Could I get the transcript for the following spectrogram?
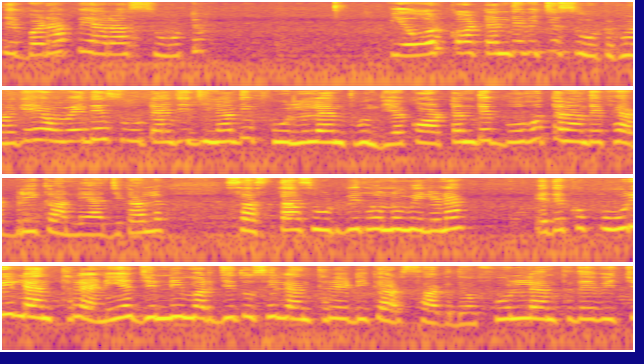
ਤੇ ਬੜਾ ਪਿਆਰਾ ਸੂਟ। ਪਿਓਰ ਕਾਟਨ ਦੇ ਵਿੱਚ ਸੂਟ ਹੋਣਗੇ। ਉਵੇਂ ਦੇ ਸੂਟ ਹੈ ਜੀ, ਜਿਨ੍ਹਾਂ ਦੀ ਫੁੱਲ ਲੈਂਥ ਹੁੰਦੀ ਹੈ। ਕਾਟਨ ਦੇ ਬਹੁਤ ਤਰ੍ਹਾਂ ਦੇ ਫੈਬਰਿਕ ਆਨੇ ਅੱਜ ਕੱਲ ਸਸਤਾ ਸੂਟ ਵੀ ਤੁਹਾਨੂੰ ਮਿਲਣਾ। ਇਹ ਦੇਖੋ ਪੂਰੀ ਲੈਂਥ ਰਹਿਣੀ ਹੈ, ਜਿੰਨੀ ਮਰਜ਼ੀ ਤੁਸੀਂ ਲੈਂਥ ਰੈਡੀ ਕਰ ਸਕਦੇ ਹੋ। ਫੁੱਲ ਲੈਂਥ ਦੇ ਵਿੱਚ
